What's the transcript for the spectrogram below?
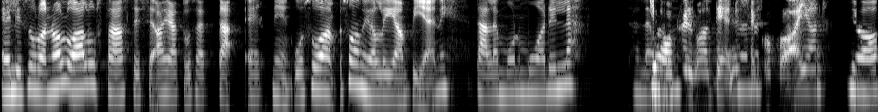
Eli sulla on ollut alusta asti se ajatus, että, että niin kuin Suomi on liian pieni tälle mun muodille. Tälle Joo, mun... kyllä mä oon tiennyt sen koko ajan. Joo.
